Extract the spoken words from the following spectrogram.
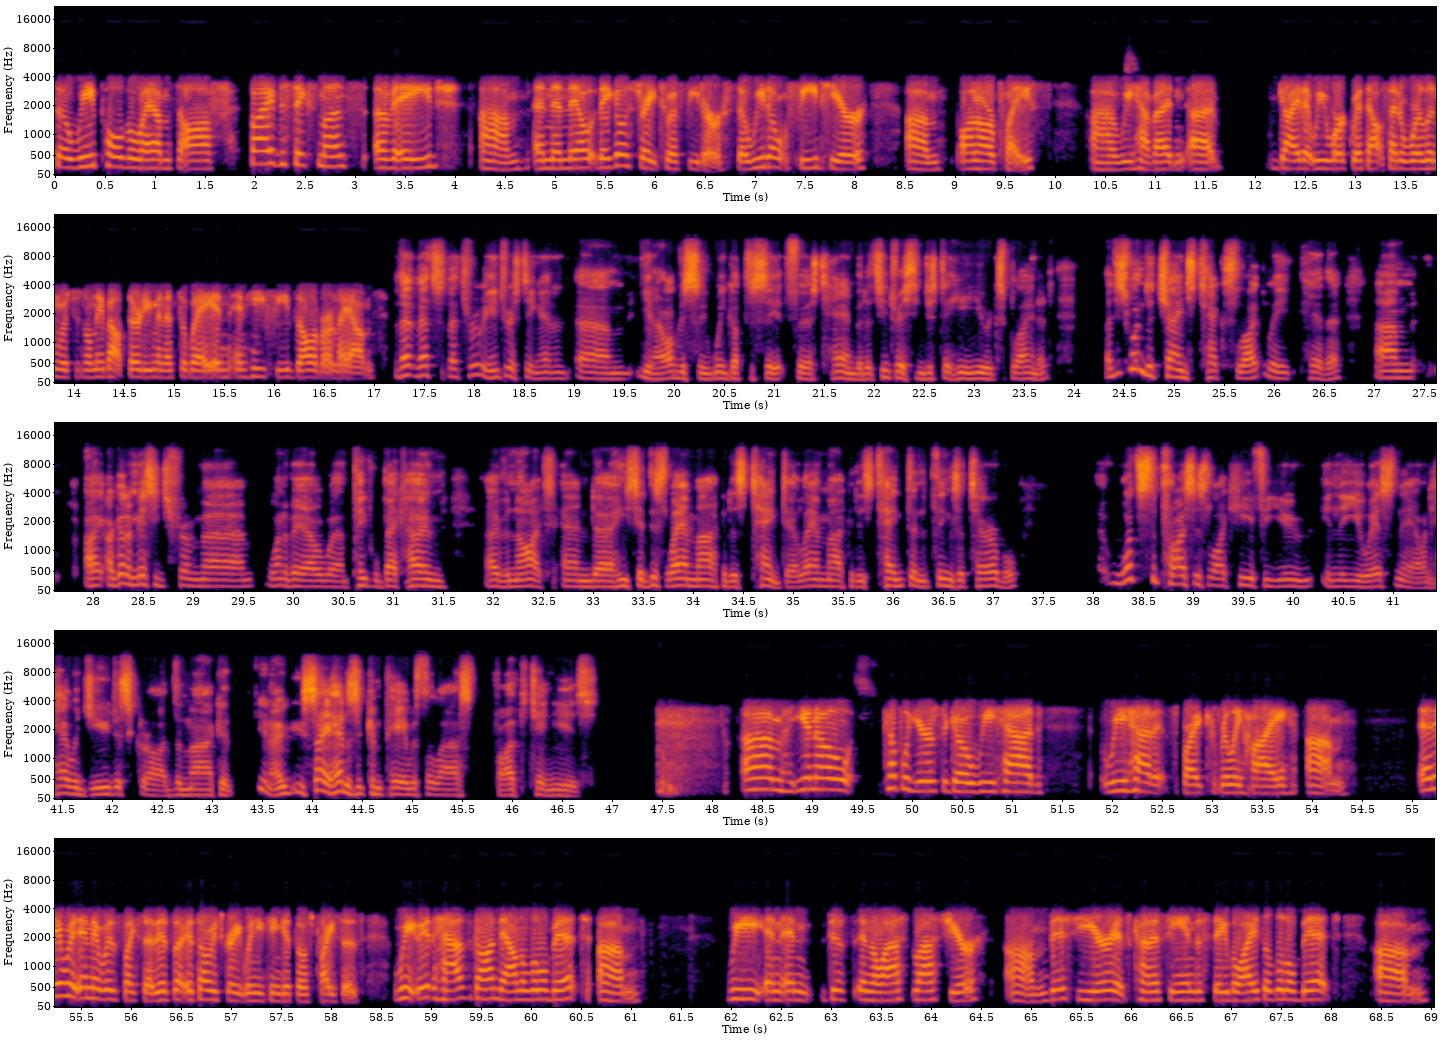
So we pull the lambs off five to six months of age, um, and then they they go straight to a feeder. So we don't feed here um, on our place. Uh, we have a, a, guy that we work with outside of Worland, which is only about 30 minutes away, and, and he feeds all of our lambs. That, that's that's really interesting, and um, you know, obviously we got to see it firsthand, but it's interesting just to hear you explain it. I just wanted to change tack slightly, Heather. Um, I, I, got a message from uh, one of our uh, people back home overnight, and uh, he said this lamb market is tanked. Our lamb market is tanked, and things are terrible. What's the prices like here for you in the US now, and how would you describe the market? You know, you say how does it compare with the last five to ten years? Um, you know, a couple years ago we had we had it spike really high. Um, and it was and it was like I said, it's it's always great when you can get those prices. We it has gone down a little bit. Um, we and and just in the last last year, Um, this year, it's kind of seeing to stabilize a little bit, um,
